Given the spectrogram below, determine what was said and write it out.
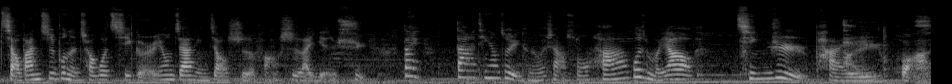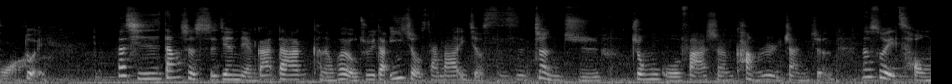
小班制不能超过七个人，用家庭教师的方式来延续。但大家听到这里可能会想说，哈，为什么要？亲日排华，对。那其实当时时间点，刚大家可能会有注意到，一九三八到、一九四四正值中国发生抗日战争。那所以从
